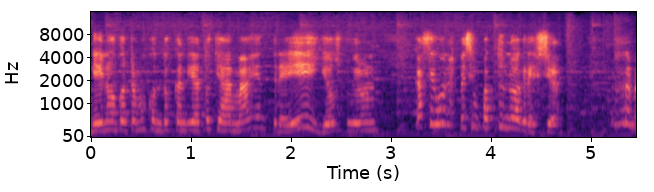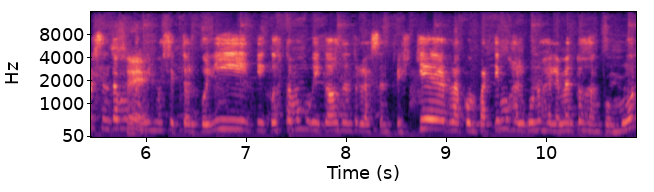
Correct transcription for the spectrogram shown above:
Y ahí nos encontramos con dos candidatos que además entre ellos tuvieron casi una especie de un pacto de no agresión representamos el mismo sector político, estamos ubicados dentro de la centroizquierda, compartimos algunos elementos en común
